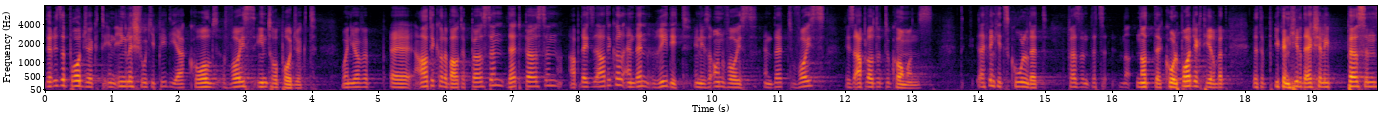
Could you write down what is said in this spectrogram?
there is a project in English Wikipedia called Voice Intro Project. When you have an article about a person, that person updates the article and then read it in his own voice. And that voice is uploaded to Commons. I think it's cool that present, that's not, not the cool project here, but that you can hear the actually person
